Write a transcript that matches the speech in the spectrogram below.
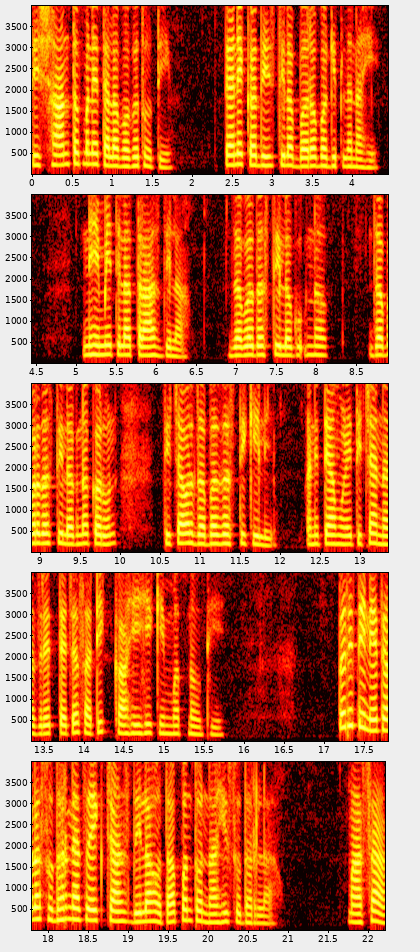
ती शांतपणे त्याला बघत होती. त्याने कधीच तिला बरं बघितलं नाही. नेहमी तिला त्रास दिला. जबरदस्ती लग्न जबरदस्ती लग्न करून तिच्यावर जबरदस्ती केली. आणि त्यामुळे तिच्या नजरेत त्याच्यासाठी काहीही किंमत नव्हती. तरी तिने त्याला सुधारण्याचा एक चान्स दिला होता पण तो नाही सुधारला. मासा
